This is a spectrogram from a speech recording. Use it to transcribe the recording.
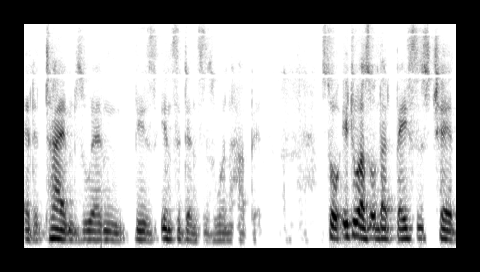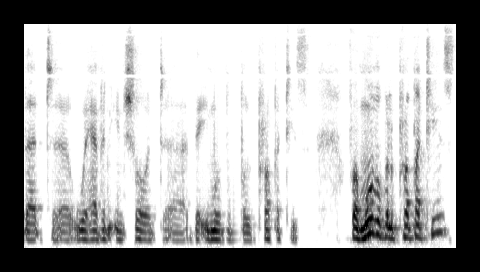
at the times when these incidences won't happen. So it was on that basis, Chair, that uh, we haven't insured uh, the immovable properties. For movable properties,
